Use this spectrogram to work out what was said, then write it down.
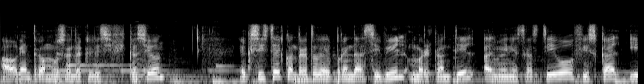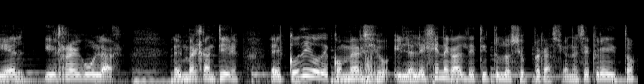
Ahora entramos a la clasificación. Existe el contrato de prenda civil, mercantil, administrativo, fiscal y el irregular. El mercantil, el Código de Comercio y la Ley General de Títulos y Operaciones de Crédito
